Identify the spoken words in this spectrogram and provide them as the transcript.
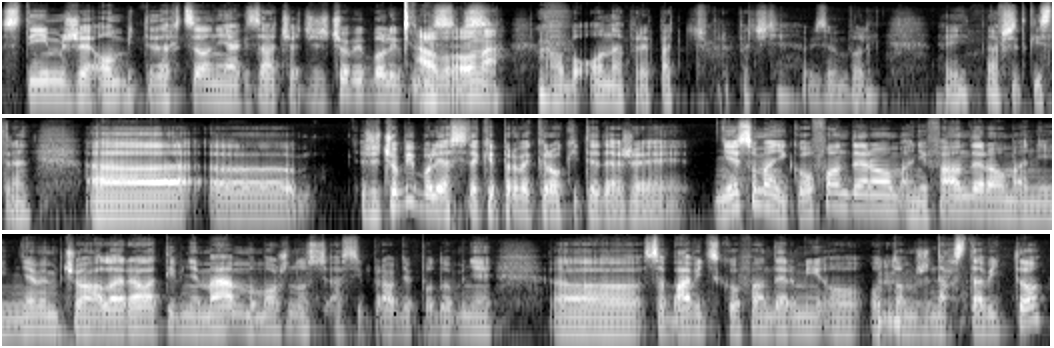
s tým, že on by teda chcel nejak začať. Že čo by boli... Alebo ona. Alebo ona, prepač, prepačte, aby sme boli hej, na všetky strany. Uh, uh, že čo by boli asi také prvé kroky teda, že nie som ani co-founderom, ani founderom, ani neviem čo, ale relatívne mám možnosť asi pravdepodobne uh, sa baviť s co-foundermi o, o mm. tom, že nastaviť to,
